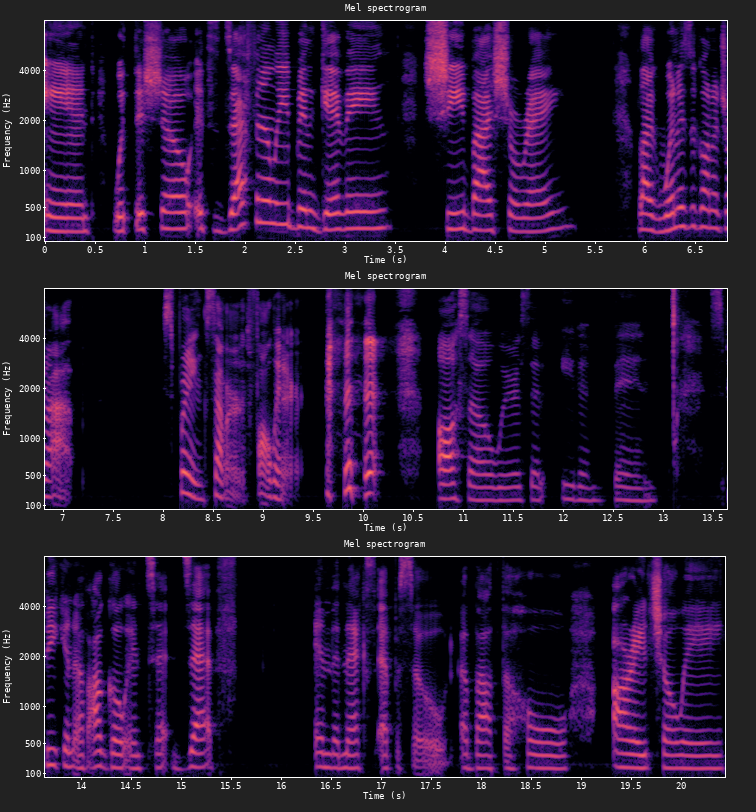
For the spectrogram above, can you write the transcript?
And with this show, it's definitely been giving She by Sheree. Like, when is it going to drop? Spring, summer, fall, winter. also, where has it even been? Speaking of, I'll go into depth in the next episode about the whole RHOA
